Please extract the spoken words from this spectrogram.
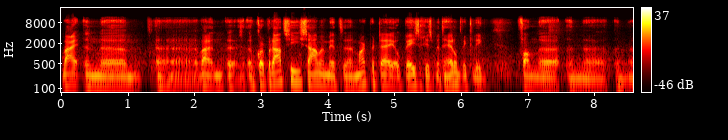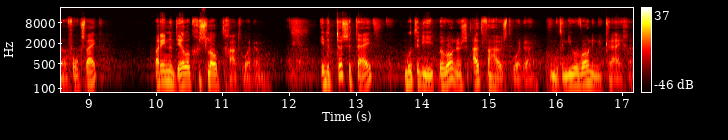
waar een, uh, uh, waar een, uh, een, corporatie samen met een marktpartij ook bezig is met de herontwikkeling van een, een volkswijk. Waarin een deel ook gesloopt gaat worden. In de tussentijd moeten die bewoners uitverhuisd worden. Die moeten nieuwe woningen krijgen.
